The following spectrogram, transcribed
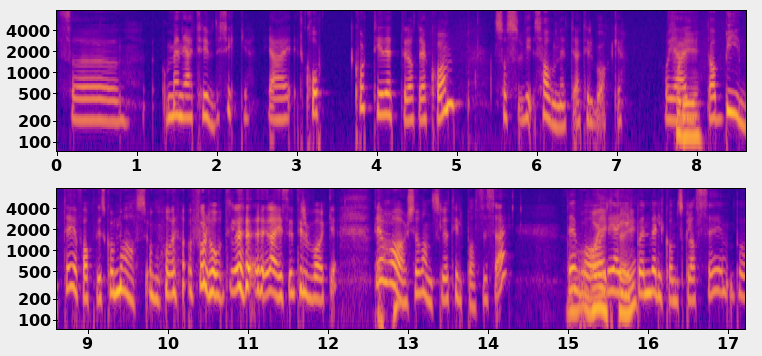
Så, men jeg trivdes ikke. Jeg, kort, kort tid etter at jeg kom, så savnet jeg tilbake. Og jeg, Fordi- da begynte jeg faktisk å mase om å få lov til å reise tilbake. Det var så vanskelig å tilpasse seg. Det var, jeg gikk på en velkomstklasse på,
